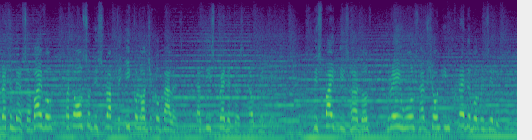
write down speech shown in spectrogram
threaten their survival, but also disrupt the ecological balance that these predators help maintain. Despite these hurdles, grey wolves have shown incredible resilience.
